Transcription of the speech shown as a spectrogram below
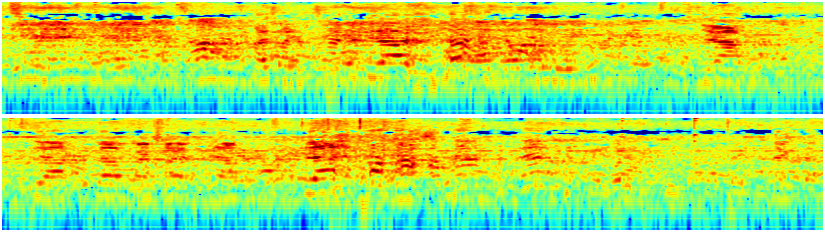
I was like, yeah. yeah. Yeah, no, for sure. Yeah. Yeah. Thanks, though.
